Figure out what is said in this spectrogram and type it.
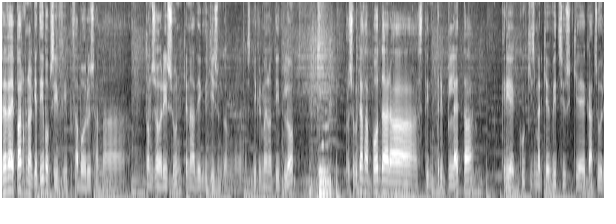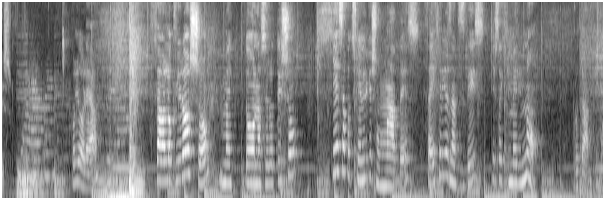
βέβαια υπάρχουν αρκετοί υποψήφοι που θα μπορούσαν να τον ζωρίσουν και να διεκδικήσουν τον ε, συγκεκριμένο τίτλο. Προσωπικά θα πόνταρα στην τριπλέτα Κριεκούκης, Μερκεβίτσιους και Κατσούρης. Πολύ ωραία. Θα ολοκληρώσω με το να σε ρωτήσω Ποιες από τις καινούργιες ομάδες θα ήθελες να τις δεις και στο χειμερινό πρωτάθλημα.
